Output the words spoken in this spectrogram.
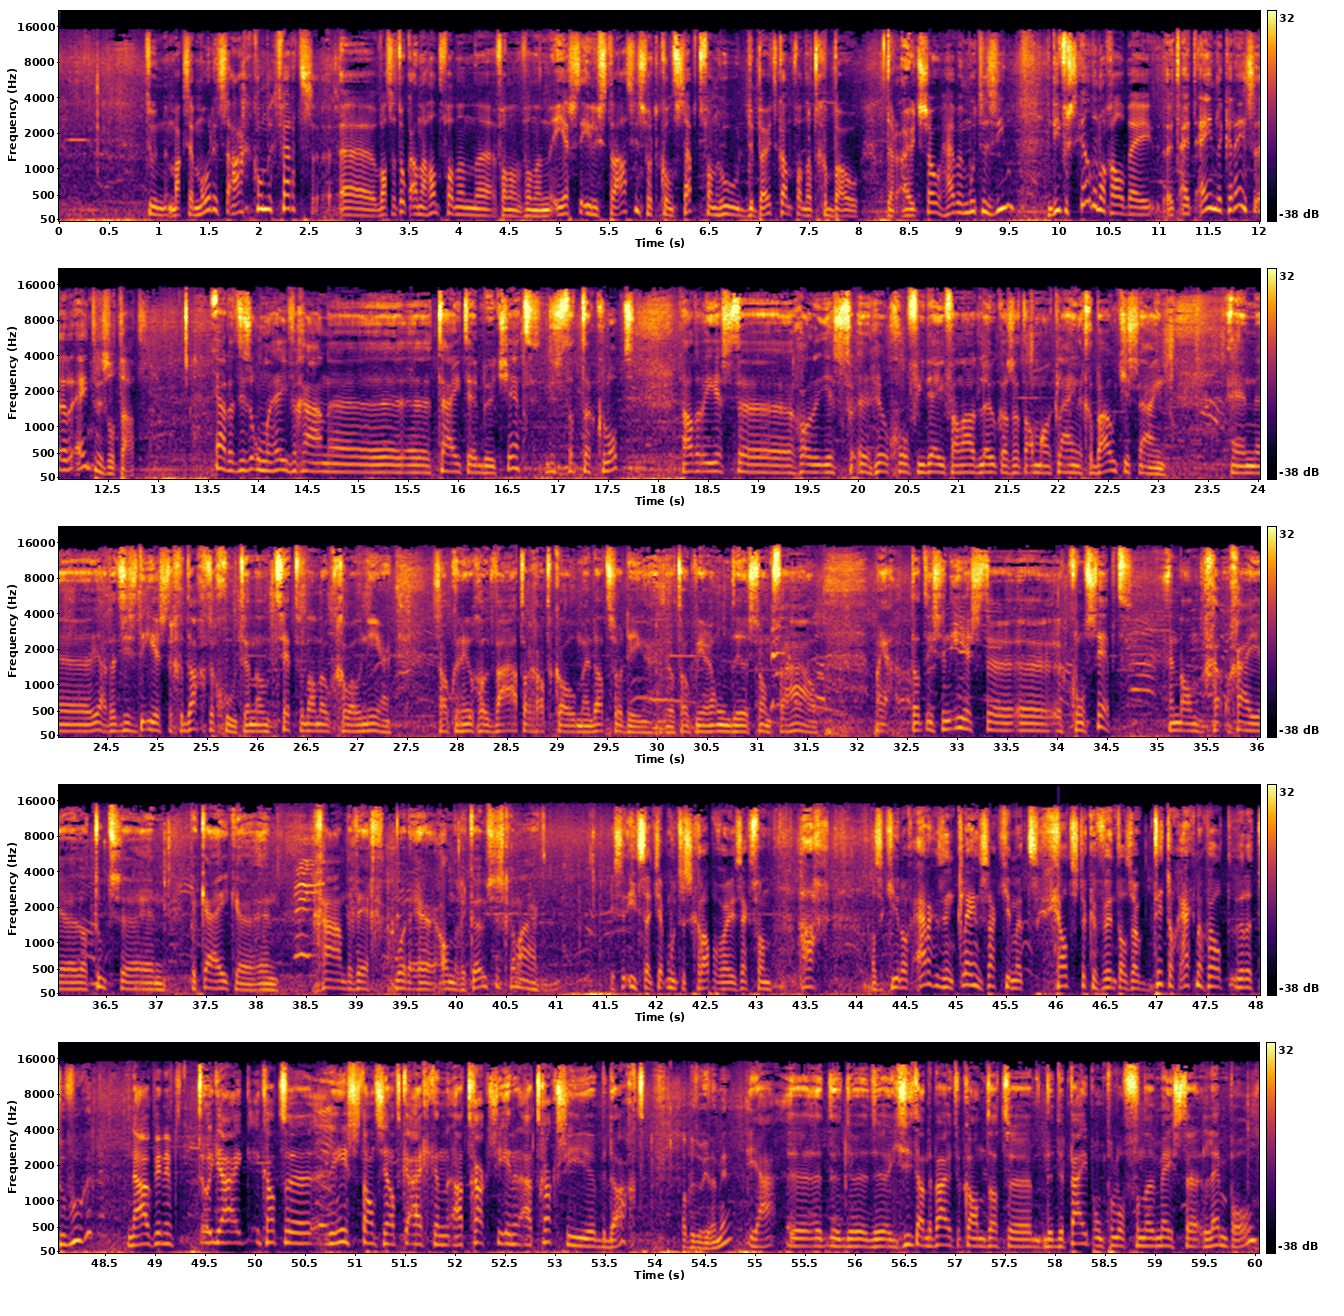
toen Max en Moritz aangekondigd werd, uh, was het ook aan de hand van een, uh, van, een, van een eerste illustratie, een soort concept van hoe de buitenkant van dat gebouw eruit zou hebben moeten zien. En die verschilde nogal bij het uiteindelijke eindresultaat. Ja, dat is onderhevig aan tijd en budget. Dus dat, dat klopt. Dan hadden we eerst gewoon eerst een heel grof idee van nou, het leuk als het allemaal kleine gebouwtjes zijn. En uh, ja, dat is het eerste gedachtegoed. En dan zetten we dan ook gewoon neer. Er zou ook een heel groot waterrad komen en dat soort dingen. Dat ook weer een onderdeel van het verhaal. Maar ja, dat is een eerste uh, concept. En dan ga, je dat toetsen en bekijken. En gaandeweg worden er andere keuzes gemaakt. Is er iets dat je hebt moeten schrappen waar je zegt van... Ach, als ik hier nog ergens een klein zakje met geldstukken vind... dan zou ik dit toch echt nog wel willen toevoegen? Nou, ik weet niet... Ja, ik, ik had... Uh, in eerste instantie had ik eigenlijk een attractie in een attractie uh, bedacht. Wat bedoel je daarmee? Ja, uh, de, de, de, je ziet aan de buitenkant dat de, de pijp ontploft van de meester Lempel.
